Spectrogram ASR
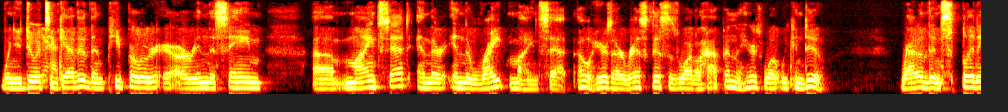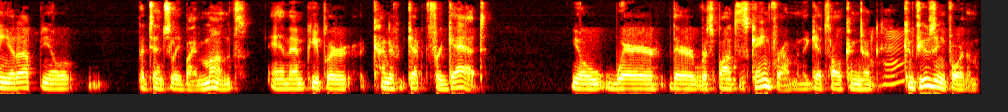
When you do it yeah. together, then people are, are in the same uh, mindset and they're in the right mindset. Oh, here's our risk. This is what will happen. And here's what we can do. Rather than splitting it up, you know, potentially by months, and then people are kind of get forget, you know, where their responses came from, and it gets all of mm-hmm. confusing for them.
